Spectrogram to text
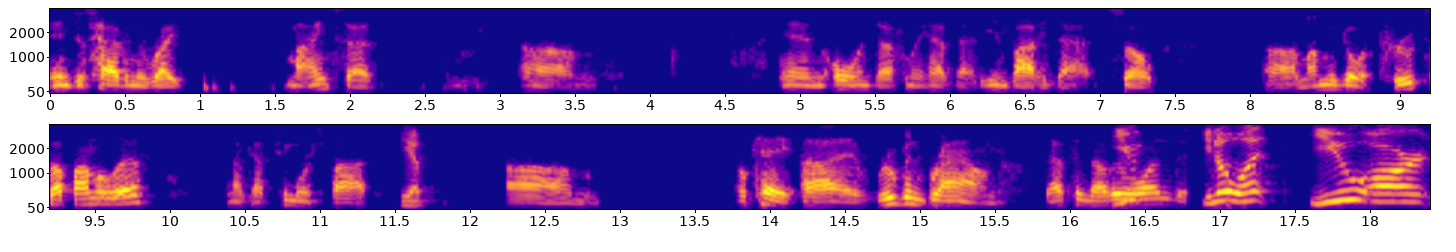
And just having the right mindset. Um, and Olin definitely had that. He embodied that. So um, I'm going to go with Kreutz up on the list, and I've got two more spots. Yep. Um, okay, uh, Ruben Brown. That's another you, one. That- you know what? You are.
